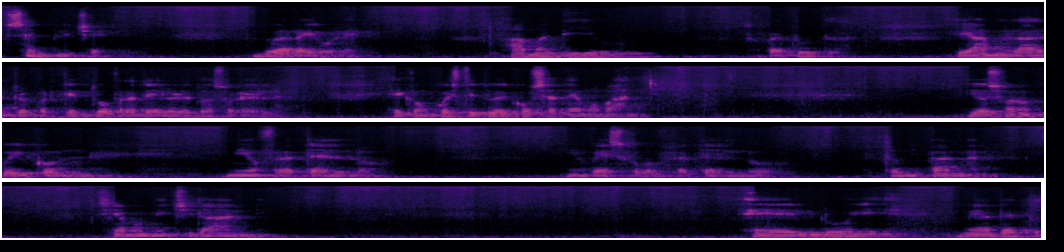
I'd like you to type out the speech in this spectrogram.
semplice, due regole. Ama Dio soprattutto e ama l'altro perché è tuo fratello e la tua sorella. E con queste due cose andiamo avanti. Io sono qui con mio fratello, mio vescovo fratello Tony Palmer. Siamo amici da anni. E lui mi ha detto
